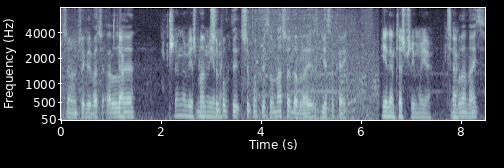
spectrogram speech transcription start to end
zaczynamy przegrywać, ale Tak. Prze- No wiesz, mam trzy punkty, trzy punkty są nasze, dobra, jest, jest okej. Jeden też przyjmuje. C. Dobra, nice.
